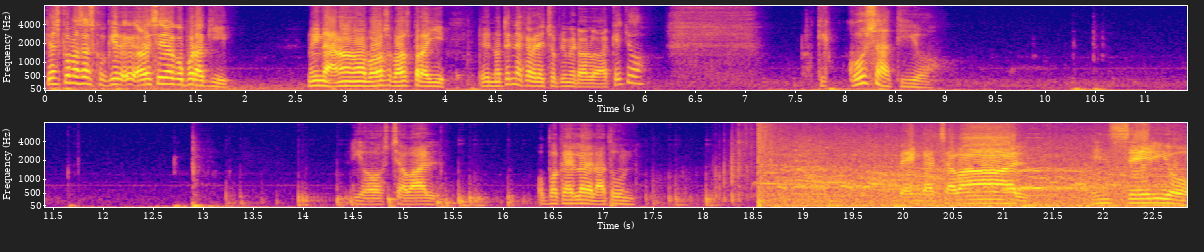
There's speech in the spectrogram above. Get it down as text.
¿Qué asco más asco? Quiero, a ver si hay algo por aquí. No hay nada, no, no, vamos, vamos por allí. Eh, ¿No tenía que haber hecho primero algo de aquello? ¿Qué cosa, tío? Dios, chaval. O puede caer la del atún. Venga, chaval. En serio.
